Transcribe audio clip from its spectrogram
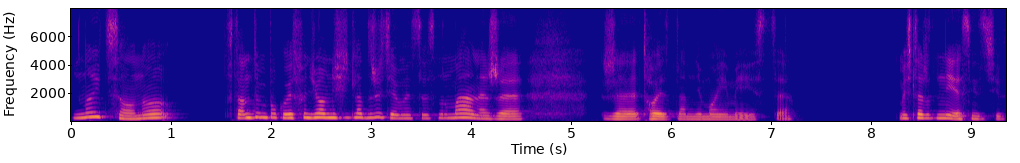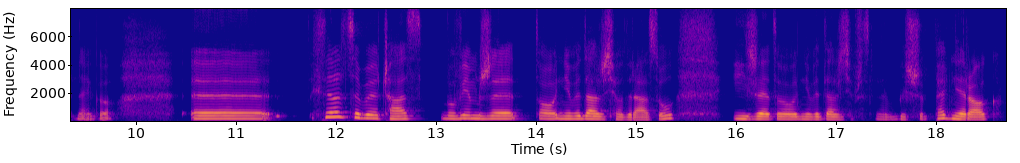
no i co? No, w tamtym pokoju spędziłam 10 lat życia, więc to jest normalne, że, że to jest dla mnie moje miejsce. Myślę, że to nie jest nic dziwnego. Yy, chcę dać sobie czas, bo wiem, że to nie wydarzy się od razu i że to nie wydarzy się przez najbliższy pewnie rok.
